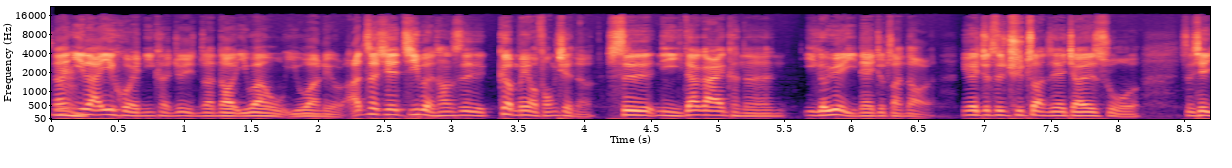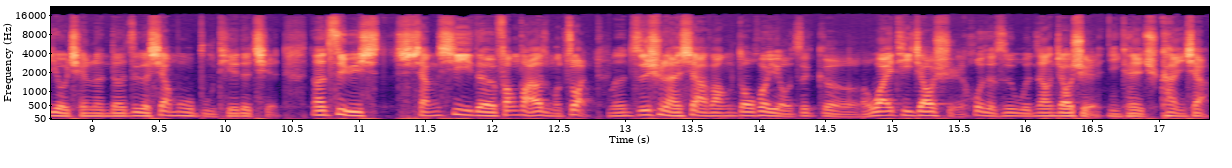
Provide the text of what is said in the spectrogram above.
那一来一回，你可能就已经赚到一万五、一万六了。而这些基本上是更没有风险的，是你大概可能一个月以内就赚到了，因为就是去赚这些交易所这些有钱人的这个项目补贴的钱。那至于详细的方法要怎么赚，我们资讯栏下方都会有这个 YT 教学或者是文章教学，你可以去看一下。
